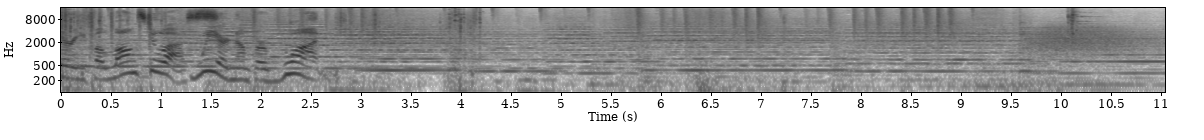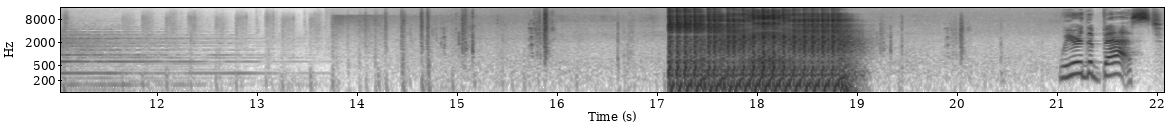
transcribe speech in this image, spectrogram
Victory belongs to us. We are number one. We're the best.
